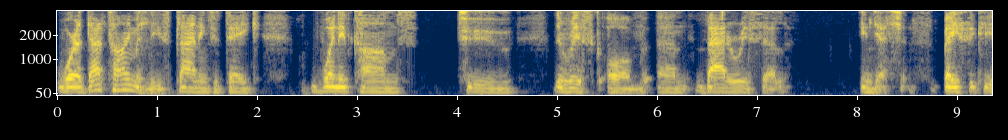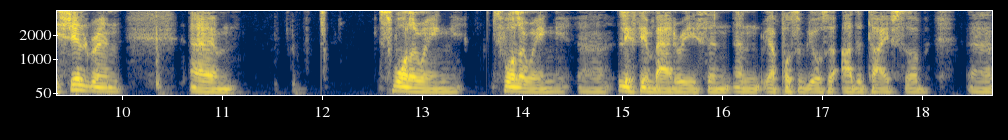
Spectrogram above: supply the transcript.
were at that time at least planning to take when it comes to the risk of um, battery cell ingestions. Basically, children um, swallowing swallowing uh, lithium batteries and and yeah, possibly also other types of uh,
